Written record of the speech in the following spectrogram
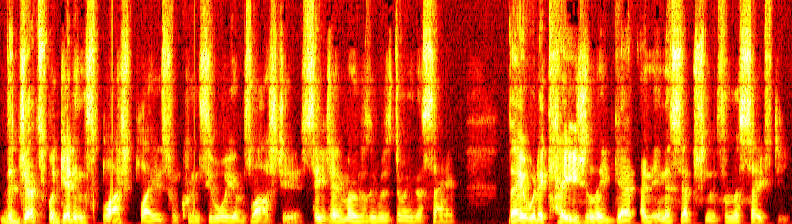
The Jets were getting splash plays from Quincy Williams last year. CJ Mosley was doing the same. They would occasionally get an interception from a safety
